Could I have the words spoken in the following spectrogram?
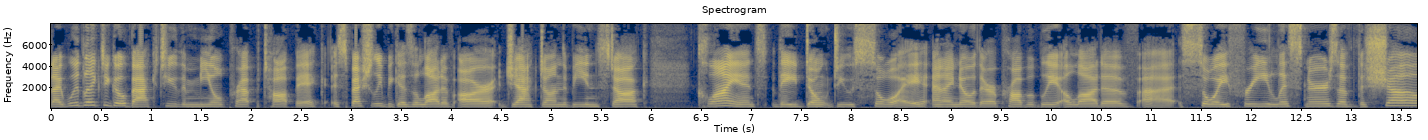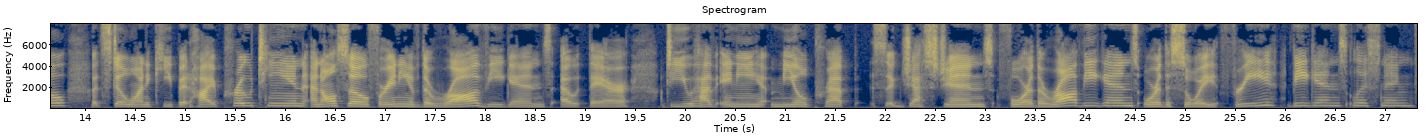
I would like to go back to the meal prep topic, especially because a lot of our Jacked on the Beanstalk clients they don't do soy. And i know there are probably a lot of uh, soy free listeners of the show but still want to keep it high protein. And also for any of the raw vegans out there do you have any meal prep suggestions for the raw vegans or the soy free vegans listening?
